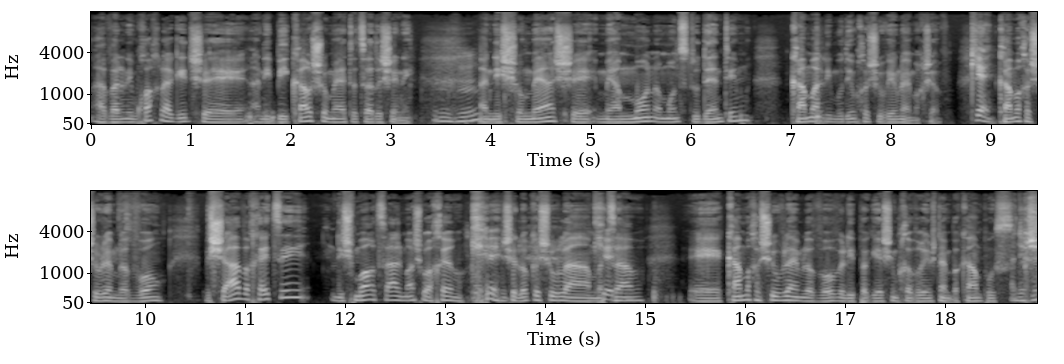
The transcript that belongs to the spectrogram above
אבל אני מוכרח להגיד שאני בעיקר שומע את הצד השני. אני שומע שמהמון המון סטודנטים, כמה הלימודים חשובים להם עכשיו. כן. כמה חשוב להם לבוא, ושעה וחצי לשמוע הרצאה על משהו אחר, כן. שלא קשור למצב, אה, כמה חשוב להם לבוא ולהיפגש עם חברים שלהם בקמפוס. אני חושב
